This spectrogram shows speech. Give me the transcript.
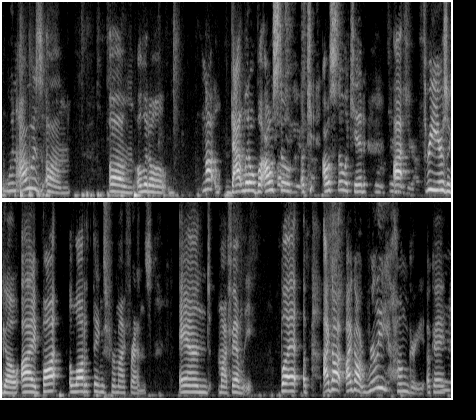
when I was um um a little, not that little, but I was still a kid. I was still a kid. Three I- years ago. Three years ago, I bought a lot of things for my friends and my family, but uh, I got I got really hungry. Okay,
